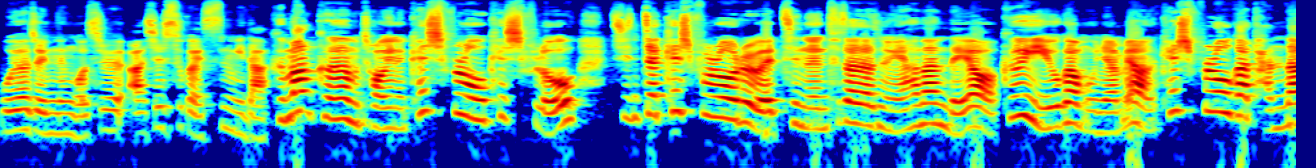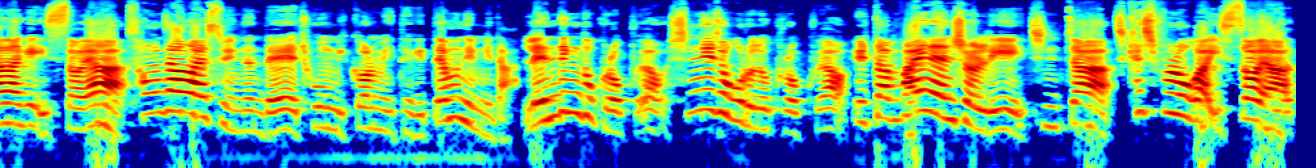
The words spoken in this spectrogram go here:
모여져 있는 것을 아실 수가 있습니다. 그만큼 저희는 캐시플로우, 캐시플로우, 진짜 캐시플로우를 외치는 투자자 중에 하나인데요. 그 이유가 뭐냐면 캐시플로우가 단단하게 있어야 성장할 수 있는데 좋은 밑거름이 되기 때문입니다. 랜딩도 그렇고요. 심리적으로도 그렇고요. 일단 파이낸셜리 진짜 캐시플로우가 있어야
